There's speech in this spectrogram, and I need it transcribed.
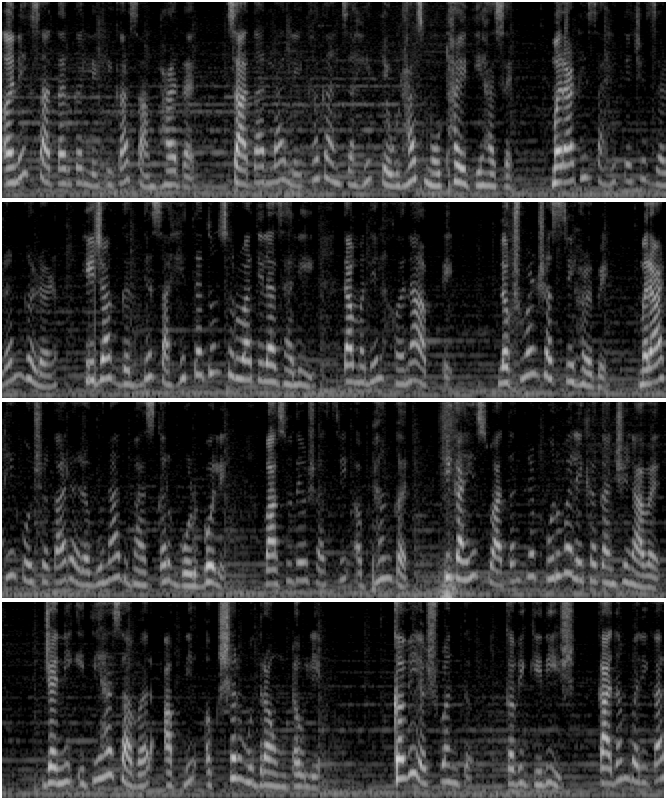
अनेक सातारकर लेखिका सांभाळत आहेत सातारला लेखकांचाही तेवढाच मोठा इतिहास आहे. मराठी साहित्याची जडणघडण ही ज्या गद्य साहित्यातून सुरुवातीला झाली त्यामधील हना आपटे लक्ष्मण शास्त्री हळबे मराठी कोशकार रघुनाथ भास्कर गोडबोले वासुदेव शास्त्री अभ्यंकर ही काही स्वातंत्र्यपूर्व लेखकांची नावं आहेत ज्यांनी इतिहासावर आपली अक्षरमुद्रा उमटवली आहे. कवी यशवंत कवी गिरीश कादंबरीकार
